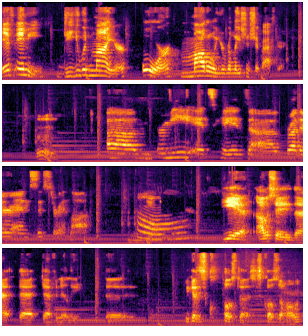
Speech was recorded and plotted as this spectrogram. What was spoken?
if any, do you admire or model your relationship after? Hmm. Um, for me, it's his uh, brother and sister-in-law. Oh. Yeah, I would say that that definitely the because it's close to us, it's close to home.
